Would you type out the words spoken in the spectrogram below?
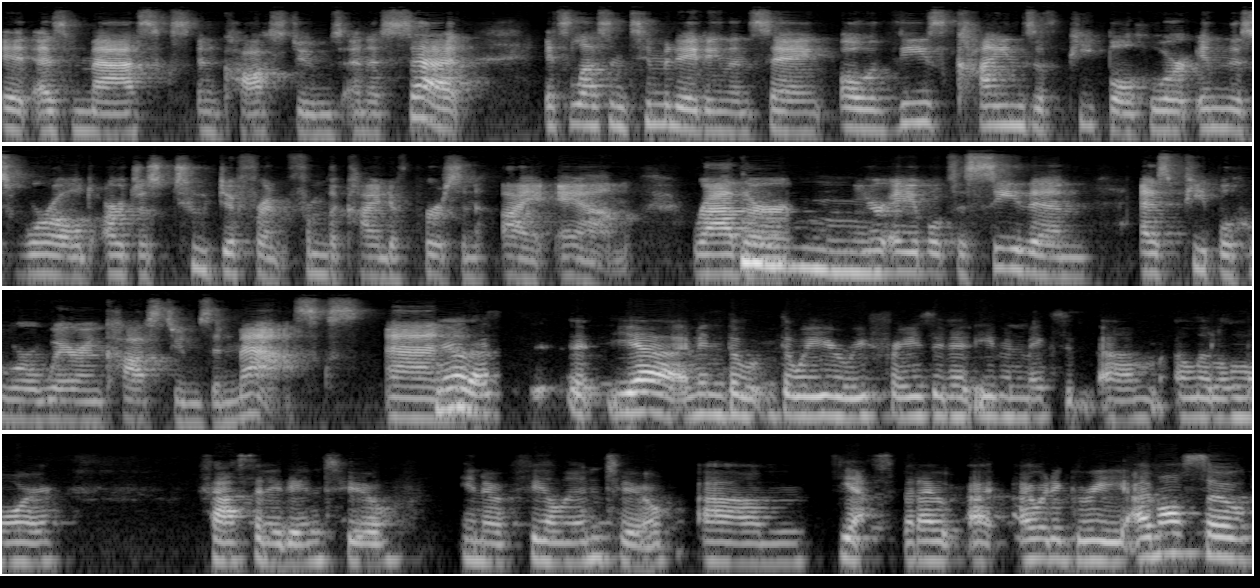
it as masks and costumes and a set, it's less intimidating than saying, oh, these kinds of people who are in this world are just too different from the kind of person I am. Rather, mm-hmm. you're able to see them as people who are wearing costumes and masks. And yeah, that's, yeah. I mean, the, the way you're rephrasing it even makes it um, a little more fascinating to, you know, feel into. Um, yes, but I, I, I would agree. I'm also,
